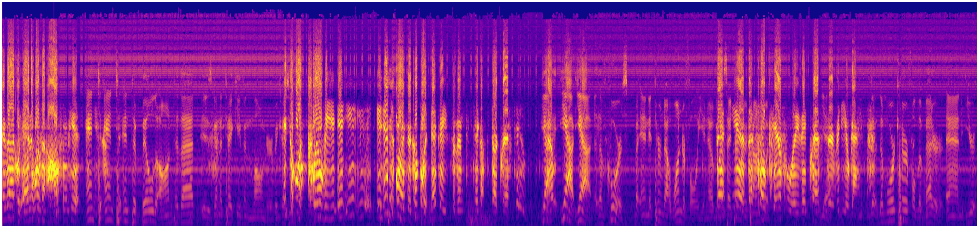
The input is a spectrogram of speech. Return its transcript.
Exactly, and it was an awesome hit. And to, and to, and to build onto that is going to take even longer because it took like 12 years. It, it, it, it took like a couple of decades for them to take out StarCraft 2. yeah, know? yeah, yeah, of course. But and it turned out wonderful, you know, That, because they took yeah, their that's time how with carefully they craft Yeah. their video games. the, the more careful, the better. And you're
